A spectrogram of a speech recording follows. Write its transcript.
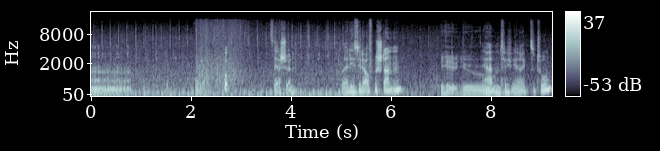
Äh. Sehr schön. So, Eddie ist wieder aufgestanden. Der hat natürlich wieder direkt zu tun.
